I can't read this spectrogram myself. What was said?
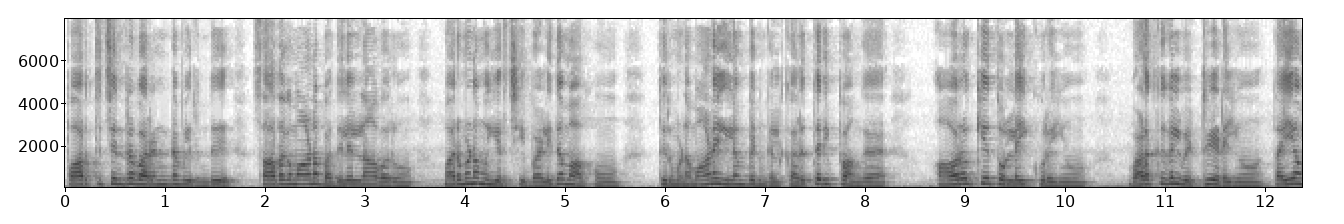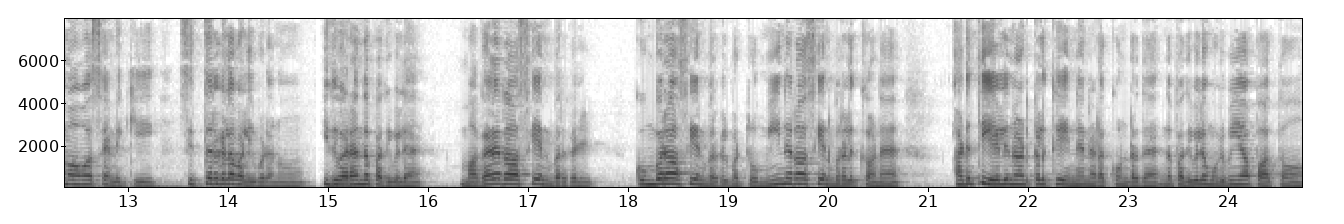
பார்த்து சென்ற வரண்டம் இருந்து சாதகமான பதிலெல்லாம் வரும். மறுமண முயற்சி பலிதமாகும். திருமணமான இளம்பெண்கள் கருத்தரிப்பாங்க. ஆரோக்கிய தொல்லை குறையும். வழக்குகள் வெற்றியடையும். தை அமாவாசை அன்னைக்கு சித்தர்களை வழிபடணும். இதுவரை அந்த பதிவில் மகர ராசி என்பர்கள் கும்பராசி என்பர்கள் மற்றும் மீனராசி என்பர்களுக்கான அடுத்த ஏழு நாட்களுக்கு என்ன நடக்கும்ன்றத இந்த பதிவில் முழுமையாக பார்த்தோம்.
